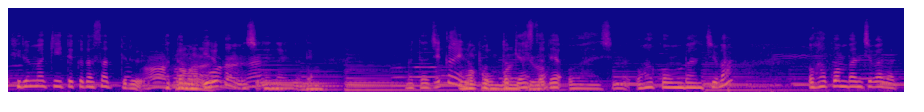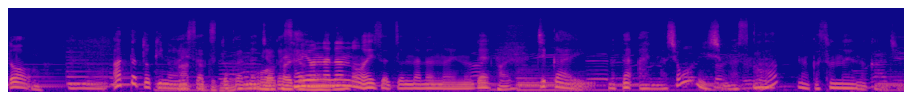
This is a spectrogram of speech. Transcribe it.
昼間聞いてくださってる方もいるかもしれないので、また次回のポッドキャストでお会いします。おはこんばんちは？おはこんばんちはだと、あの会った時の挨拶とかになっちゃうから、さよならの挨拶にならないの。で、はい。次回また会いましょうにしますか、なんかそんなような感じ。は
